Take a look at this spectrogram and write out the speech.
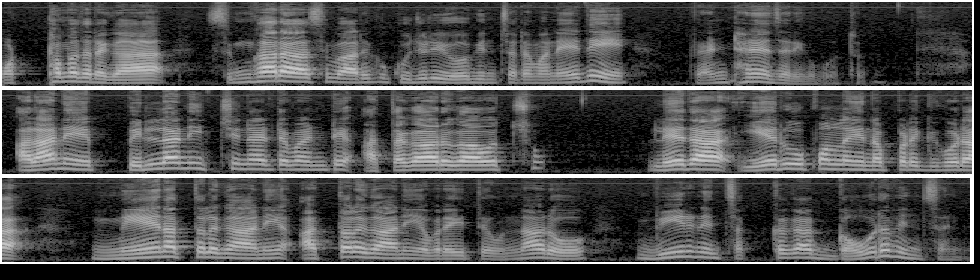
మొట్టమొదటిగా సింహరాశి వారికి కుజుడు యోగించడం అనేది వెంటనే జరిగిపోతుంది. అలానే పిల్లనిచ్చినటువంటి అత్తగారు కావచ్చు లేదా ఏ రూపంలో అయినప్పటికీ కూడా మేనత్తలు కానీ అత్తలు కానీ ఎవరైతే ఉన్నారో వీరిని చక్కగా గౌరవించండి.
